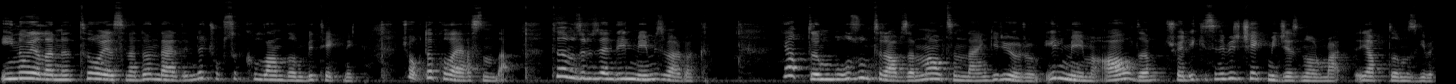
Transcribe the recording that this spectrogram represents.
iğne oyalarını tığ oyasına döndürdüğümde çok sık kullandığım bir teknik. Çok da kolay aslında. Tığımızın üzerinde ilmeğimiz var bakın. Yaptığım bu uzun trabzanın altından giriyorum. İlmeğimi aldım. Şöyle ikisini bir çekmeyeceğiz normal yaptığımız gibi.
